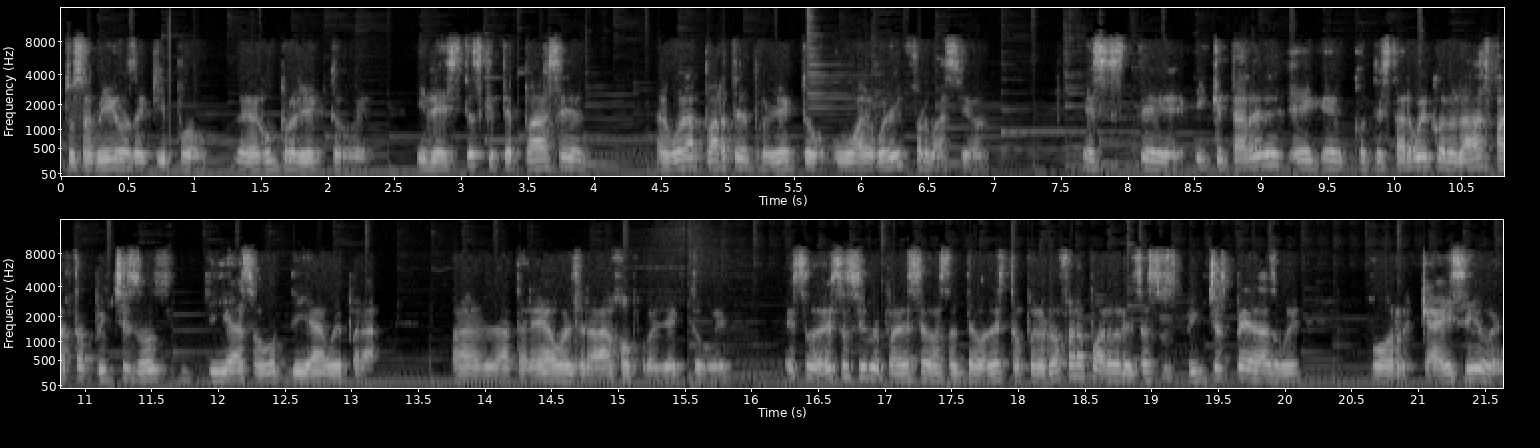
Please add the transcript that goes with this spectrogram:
tus amigos de equipo de algún proyecto, güey, y necesitas que te pasen alguna parte del proyecto o alguna información, es este, y que tarden en, contestar, güey, cuando nada más falta pinches dos días o un día, güey, para, para la tarea o el trabajo o proyecto, güey. Eso, eso sí me parece bastante honesto, pero no fuera para organizar sus pinches pedas, güey, porque ahí sí, güey.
